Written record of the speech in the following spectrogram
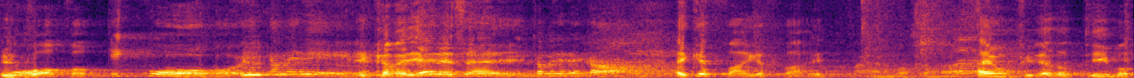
Il cuoco. Il cuoco, il cameriere. Il cameriere sei? Il cameriere capo. E che fai? Che fai? Hai un figlio adottivo?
